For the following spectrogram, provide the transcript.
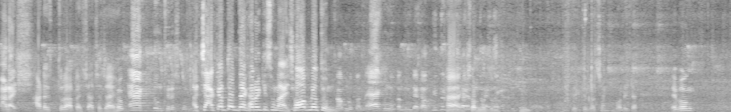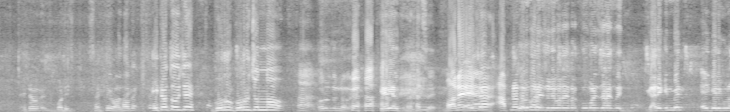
আড়াইশ আঠাত্তর আঠাশ আচ্ছা যাই হোক। একদম ফ্রেশ আর চাকা তো দেখানোর কিছু নাই সব নতুন। সব নতুন একদম নতুন। তুমি দেখাও। হ্যাঁ সব নতুন। দেখতে পাচ্ছেন বডিটা। এবং এটা বডি সাইড থেকে ভালো হবে। এটা তো ওই যে গরু গরুর জন্য হ্যাঁ গরুর জন্য ক্যারিয়াল করা আছে। মানে এটা আপনার তো কোরবানির জন্য এবার যারা গাড়ি কিনবেন এই গাড়িগুলো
